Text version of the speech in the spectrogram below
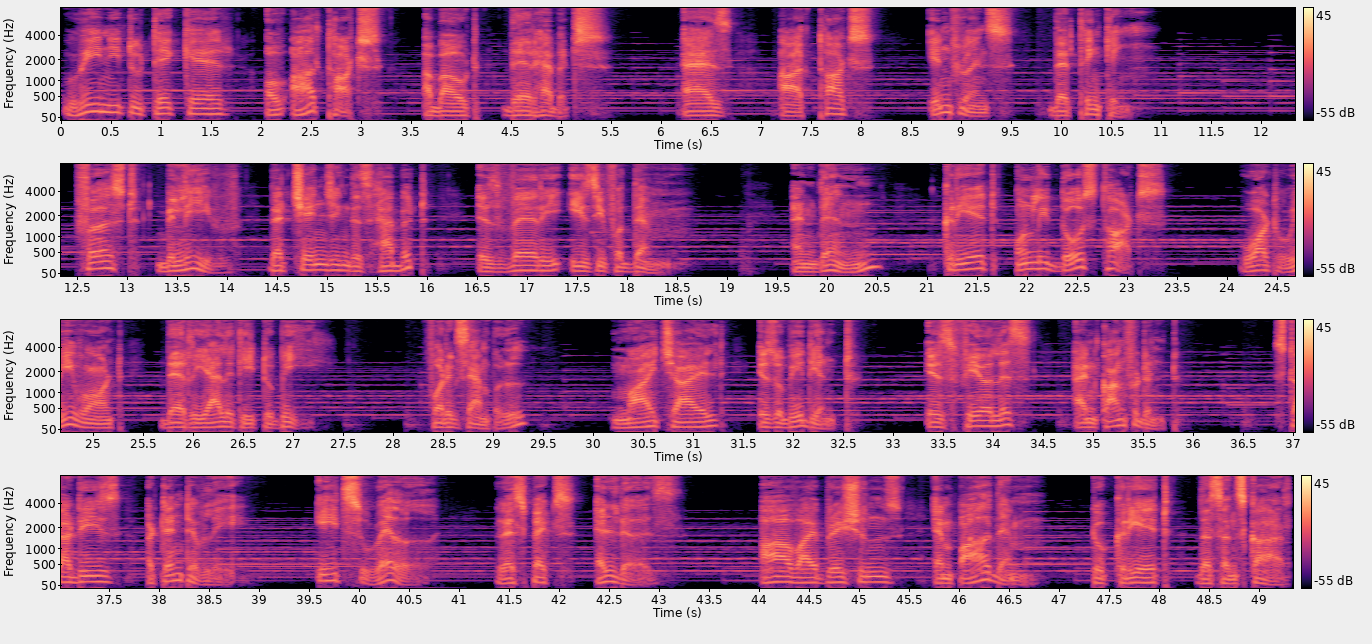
We need to take care of our thoughts about their habits, as our thoughts influence their thinking. First, believe that changing this habit is very easy for them. And then, create only those thoughts what we want their reality to be. For example, my child is obedient, is fearless and confident, studies attentively, eats well, respects elders. Our vibrations empower them to create the sanskar.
